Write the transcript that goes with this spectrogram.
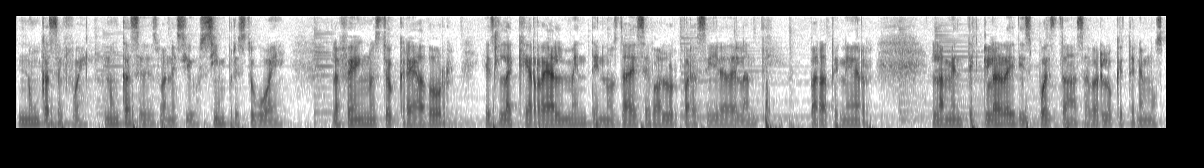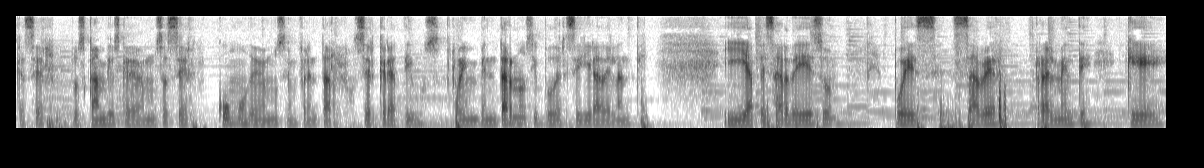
nunca se fue, nunca se desvaneció, siempre estuvo ahí. La fe en nuestro Creador es la que realmente nos da ese valor para seguir adelante, para tener la mente clara y dispuesta a saber lo que tenemos que hacer, los cambios que debemos hacer, cómo debemos enfrentarlo, ser creativos, reinventarnos y poder seguir adelante. Y a pesar de eso, pues saber realmente que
